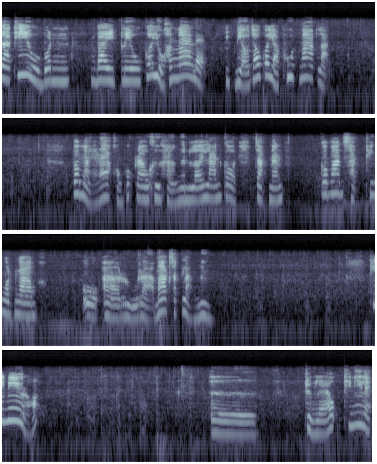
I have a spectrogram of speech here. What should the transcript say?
จากที่อยู่บนใบปลิวก็อยู่ข้างหน้าแหละ อีกเดี๋ยวเจ้าก็อย่าพูดมากล่ะ เป้าหมายแรกของพวกเราคือหาเงินร้อยล้านก่อน จากนั้นก็บ้านสัตว์ที่งดงาม โอ้อาหรูหรามากสักหลังหนึ่ง ที่นี่เหรอ เออ ถึงแล้วที่นี่แหละ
